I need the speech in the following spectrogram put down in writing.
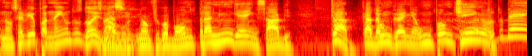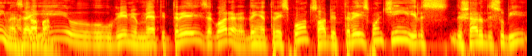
não serviu para nenhum dos dois, não, né? não ficou bom pra ninguém, sabe? Claro, cada um ganha um pontinho. Tudo bem, mas Acaba. aí o, o Grêmio mete três, agora ganha três pontos, sobe três pontinhos e eles deixaram de subir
